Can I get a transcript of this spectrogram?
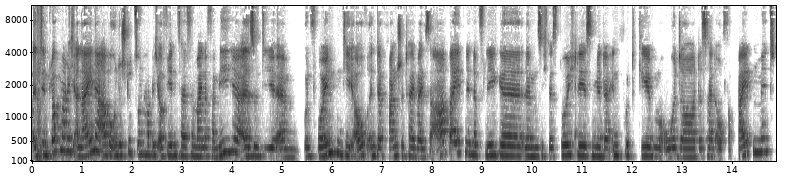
äh, den Blog mache ich alleine, aber Unterstützung habe ich auf jeden Fall von meiner Familie, also die ähm, und Freunden, die auch in der Branche teilweise arbeiten in der Pflege, ähm, sich das durchlesen, mir da Input geben oder das halt auch verbreiten mit.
